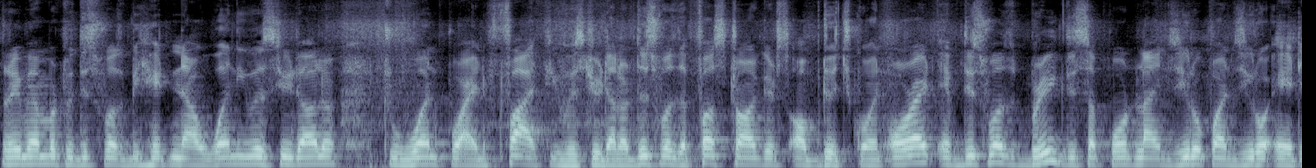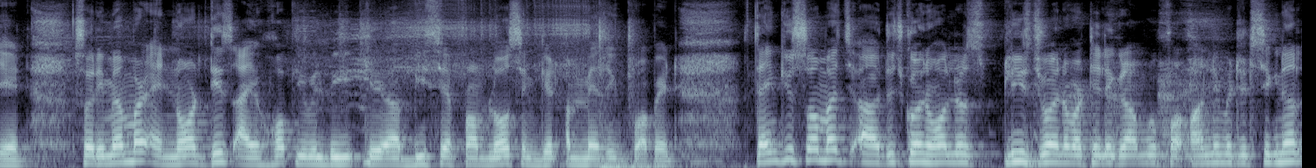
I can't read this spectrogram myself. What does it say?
Remember to this was be hit now 1 usd dollar to 1.5 usd dollar. This was the first targets of dogecoin. All right if this was break the support line 0.088 so remember and not this i hope you will be uh, be safe from loss and get amazing profit. Thank you so much uh, dogecoin holders. Please join our telegram group for unlimited signal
